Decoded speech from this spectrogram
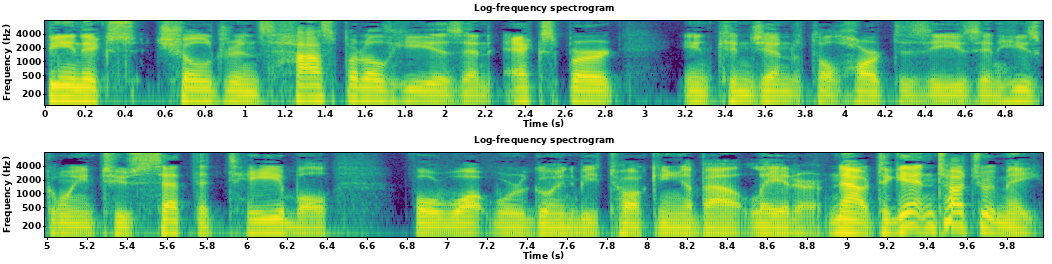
Phoenix Children's Hospital. He is an expert in congenital heart disease, and he's going to set the table for what we're going to be talking about later. Now, to get in touch with me,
